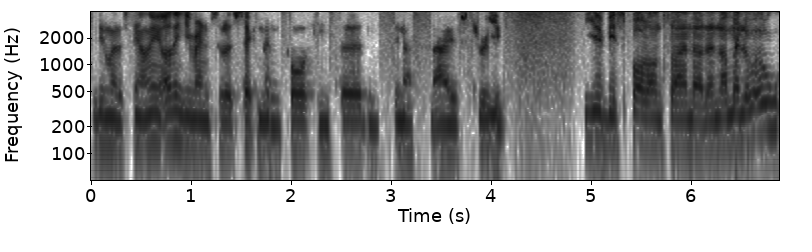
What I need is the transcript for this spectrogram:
He didn't let us down. I think, he ran sort of second and fourth and third. And, you know, no, he was terrific. You'd be spot on saying that. And I mean,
